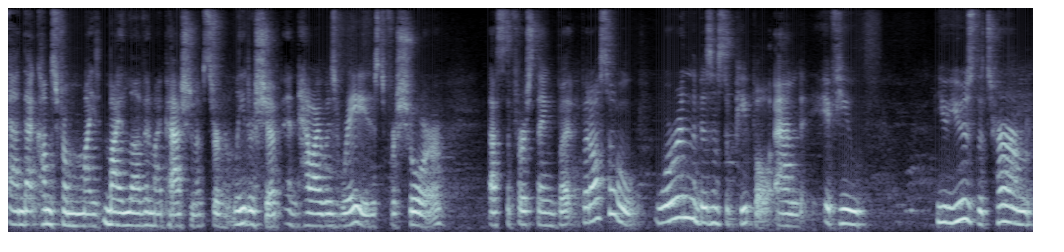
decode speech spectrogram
and that comes from my my love and my passion of servant leadership and how i was raised for sure that's the first thing but but also we're in the business of people and if you you use the term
